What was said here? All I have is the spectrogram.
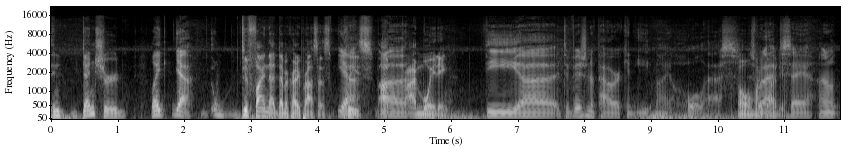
indentured like yeah. define that democratic process Yeah, please I, uh, i'm waiting The uh, division of power can eat my whole ass. Oh is my what I God, have to say. I don't.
